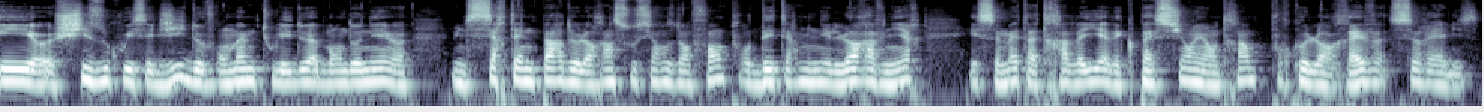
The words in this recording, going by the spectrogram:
Et euh, Shizuku et Seiji devront même tous les deux abandonner euh, une certaine part de leur insouciance d'enfant pour déterminer leur avenir et se mettre à travailler avec passion et entrain pour que leurs rêves se réalisent.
